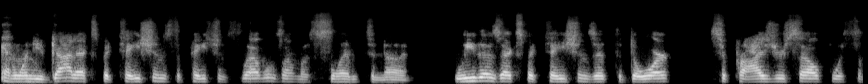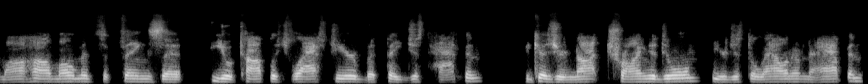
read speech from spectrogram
And when you've got expectations the patience levels almost slim to none. Leave those expectations at the door. Surprise yourself with some aha moments of things that you accomplished last year, but they just happen because you're not trying to do them. You're just allowing them to happen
